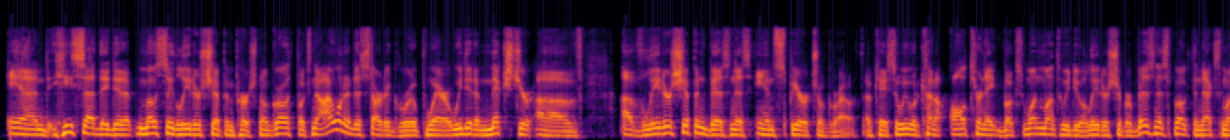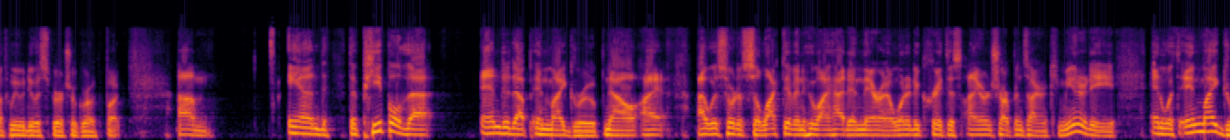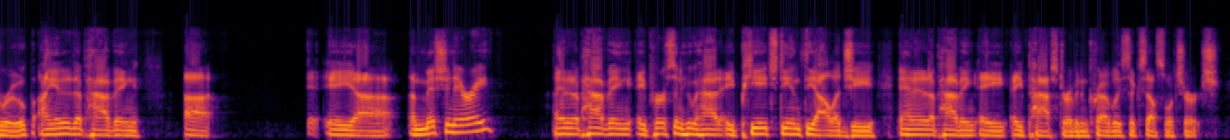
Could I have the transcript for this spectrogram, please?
and he said they did it mostly leadership and personal growth books. Now, I wanted to start a group where we did a mixture of of leadership and business and spiritual growth. Okay, so we would kind of alternate books. One month we do a leadership or business book. The next month we would do a spiritual growth book. Um, and the people that ended up in my group. Now, I I was sort of selective in who I had in there, and I wanted to create this iron sharpens iron community. And within my group, I ended up having uh, a uh, a missionary. I ended up having a person who had a PhD in theology, and ended up having a a pastor of an incredibly successful church.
